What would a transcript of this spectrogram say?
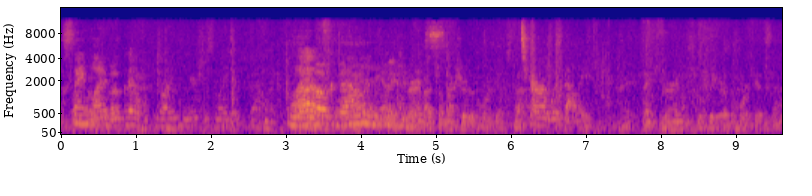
Same Live Oak. No, right here's just Live Oak Valley. Live Oak Valley. Thank you very much. I'll make sure the board gets that. Terrawood Valley. Great, Thank you very much. I'll make sure the board gets that.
